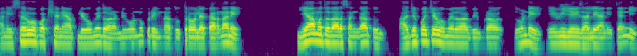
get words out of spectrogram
आणि सर्व पक्षाने आपले उमेदवार निवडणूक रिंगणात उतरवल्या कारणाने या मतदारसंघातून भाजपचे उमेदवार भीमराव धोंडे हे विजयी झाले आणि त्यांनी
